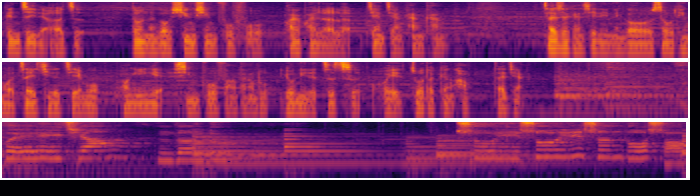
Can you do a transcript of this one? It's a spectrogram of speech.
跟自己的儿子都能够幸幸福福、快快乐乐、健健康康。再次感谢你能够收听我这一期的节目《黄音乐幸福访谈录》，有你的支持，我会做得更好。再见。回家的路，数一数一生多少个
